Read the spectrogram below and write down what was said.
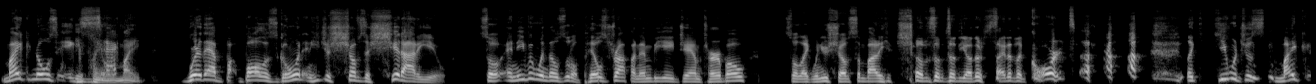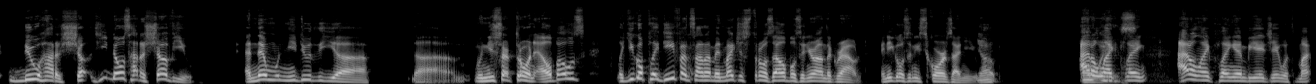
Mike knows exactly Mike. Where that b- ball is going, and he just shoves the shit out of you. So, and even when those little pills drop on NBA Jam Turbo, so like when you shove somebody, it shoves them to the other side of the court. like he would just Mike knew how to shove. He knows how to shove you. And then when you do the uh, uh when you start throwing elbows, like you go play defense on him, and Mike just throws elbows, and you're on the ground, and he goes and he scores on you. Yep. I don't like playing. I don't like playing NBA Jam with my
